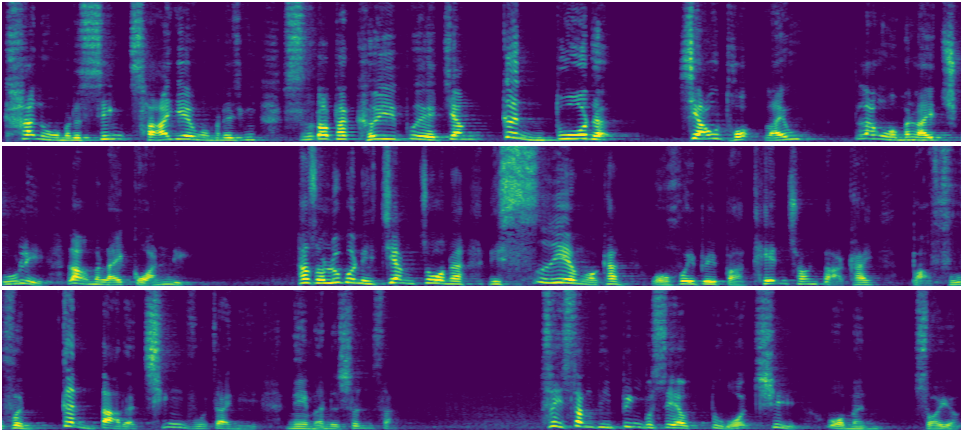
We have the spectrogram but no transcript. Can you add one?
看我们的心，查验我们的心，使到他可以不可以将更多的交托来让我们来处理，让我们来管理。他说：“如果你这样做呢，你试验我看，我会不会把天窗打开，把福分更大的倾覆在你你们的身上？”所以，上帝并不是要夺去我们。所有，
